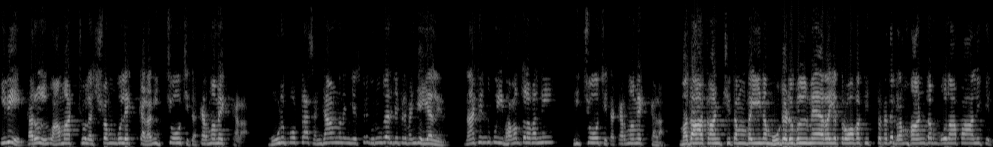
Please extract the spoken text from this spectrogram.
ఇవి కరుల్ వామాక్షుల శ్వంబులెక్కడ? నిత్యోచిత కర్మమెక్కడ? మూడు పూట్ల సంధ్యావందనం చేసుకుని గురువు గారు చెప్పిన పని చెయ్యాలి నేను. నాకెందుకు ఈ భవంతులవన్నీ? నిత్యోచిత కర్మమెక్కడ? మదాకాంక్షితం పైన మూడడుగుల్ మేరయ త్రోవకిచ్చుటది బ్రహ్మాండం బునాపాలికి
